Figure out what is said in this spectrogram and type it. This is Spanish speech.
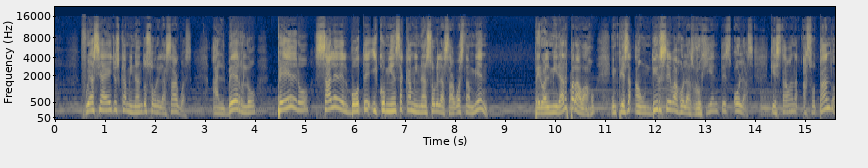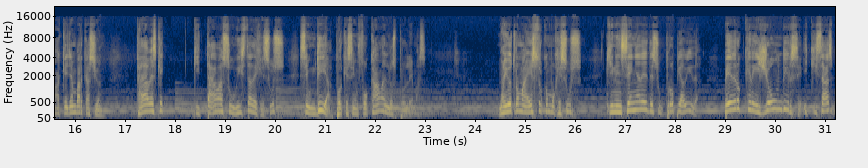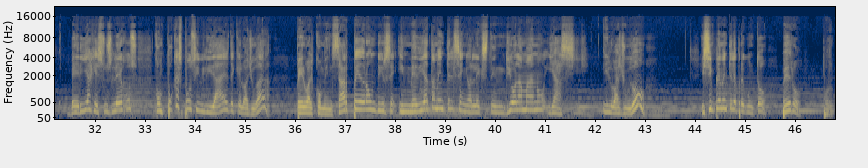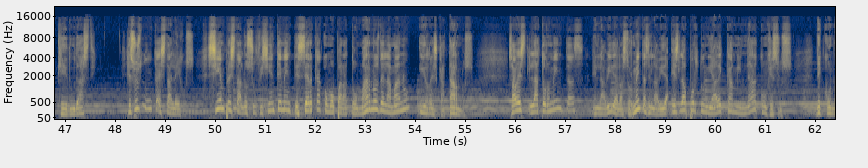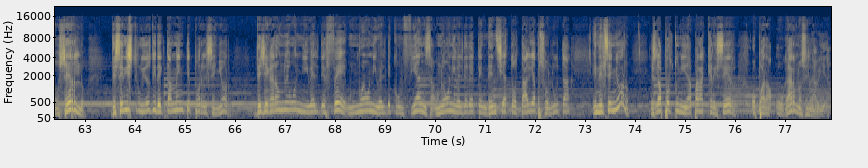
fue hacia ellos caminando sobre las aguas. Al verlo, Pedro sale del bote y comienza a caminar sobre las aguas también. Pero al mirar para abajo empieza a hundirse bajo las rugientes olas que estaban azotando aquella embarcación. Cada vez que quitaba su vista de Jesús, se hundía porque se enfocaba en los problemas. No hay otro maestro como Jesús, quien enseña desde su propia vida. Pedro creyó hundirse y quizás vería a Jesús lejos con pocas posibilidades de que lo ayudara. Pero al comenzar Pedro a hundirse, inmediatamente el Señor le extendió la mano y así y lo ayudó. Y simplemente le preguntó, Pedro, ¿por qué dudaste? Jesús nunca está lejos, siempre está lo suficientemente cerca como para tomarnos de la mano y rescatarnos. Sabes, las tormentas en la vida, las tormentas en la vida es la oportunidad de caminar con Jesús, de conocerlo, de ser instruidos directamente por el Señor, de llegar a un nuevo nivel de fe, un nuevo nivel de confianza, un nuevo nivel de dependencia total y absoluta en el Señor. Es la oportunidad para crecer o para ahogarnos en la vida.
